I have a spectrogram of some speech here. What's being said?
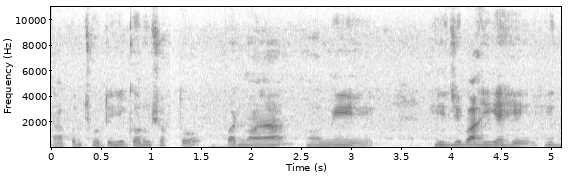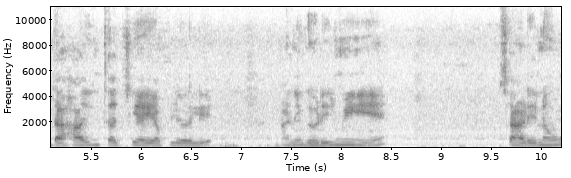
तर आपण छोटीही करू शकतो. पण मला मी ही जी बाही आहे ही दहा इंचाची आहे आपलीवाली आणि घडी मी आहे साडेनऊ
